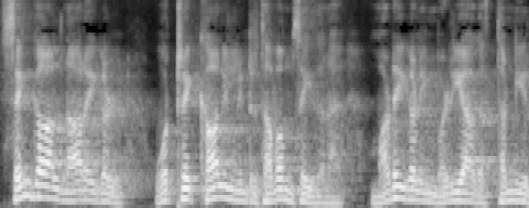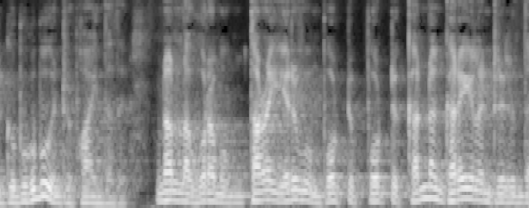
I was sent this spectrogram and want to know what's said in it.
செங்கால் நாரைகள் ஒற்றை காலில் நின்று தவம் செய்தன. மடைகளின் வழியாக தண்ணீர் குபுகுபு என்று பாய்ந்தது. நல்ல உரமும் தழை எருவும் போட்டு போட்டு கண்ணங்கரையில் என்றிருந்த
